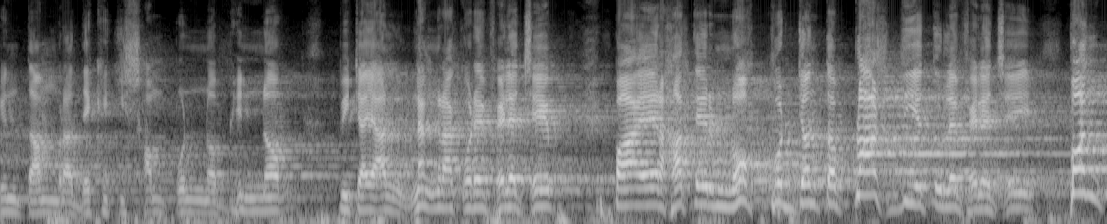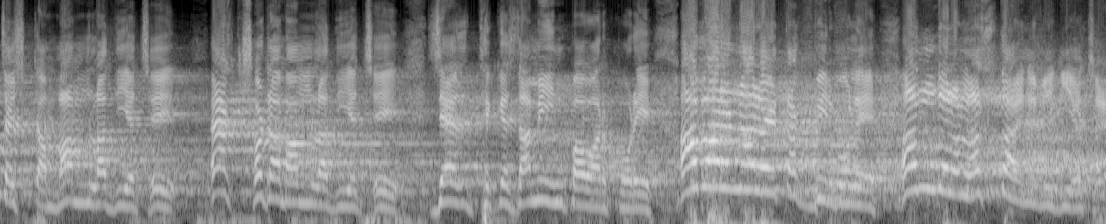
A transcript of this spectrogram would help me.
কিন্তু আমরা দেখেছি সম্পূর্ণ ভিন্ন। পিটায়াল ন্যাংরা করে ফেলেছে, পায়ের হাতের নখ পর্যন্ত প্লাস দিয়ে তুলে ফেলেছে, পঞ্চাশটা মামলা দিয়েছে, একশোটা মামলা দিয়েছে, জেল থেকে জামিন পাওয়ার পরে আবার নারায় তাকবীর বলে আন্দোলন রাস্তায় নেমে গিয়েছে।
